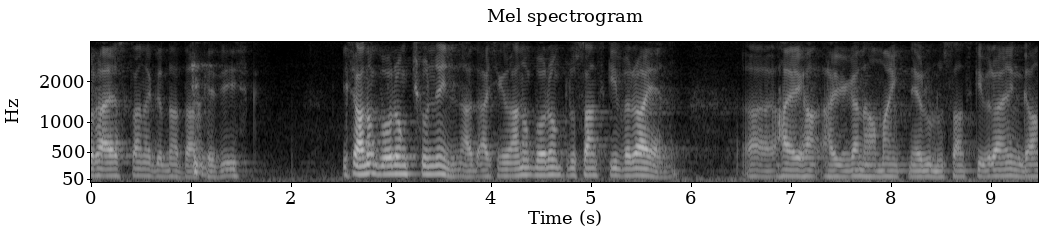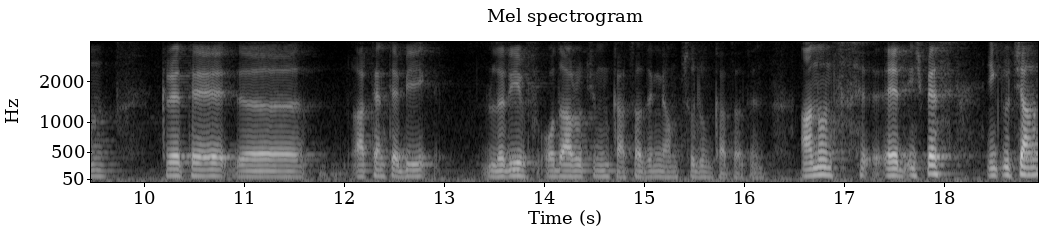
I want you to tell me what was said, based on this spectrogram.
որ Հայաստանը գտնա դարքեզ, իսկ իսկ անոնք որոնք չունեն, այսինքն անոնք որոնք Լուսանսկի վրա են, հայ հայկական համայնքներու Լուսանսկի վրա են կամ գրեթե արդեն դեպի լրիվ օդարություն կացած են կամ ցուլում կացած են անոնց այդ ինչպես ինքնության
